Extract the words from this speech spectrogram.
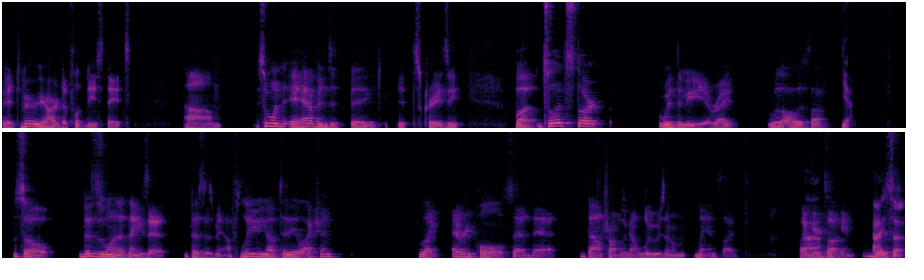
It's very hard to flip these states. Um, so when it happens, it's big, it's crazy. But so let's start with the media, right? With all this stuff. Yeah. So this is one of the things that pisses me off. Leading up to the election, like every poll said that Donald Trump was going to lose in a landslide. Like Uh, you're talking. I saw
